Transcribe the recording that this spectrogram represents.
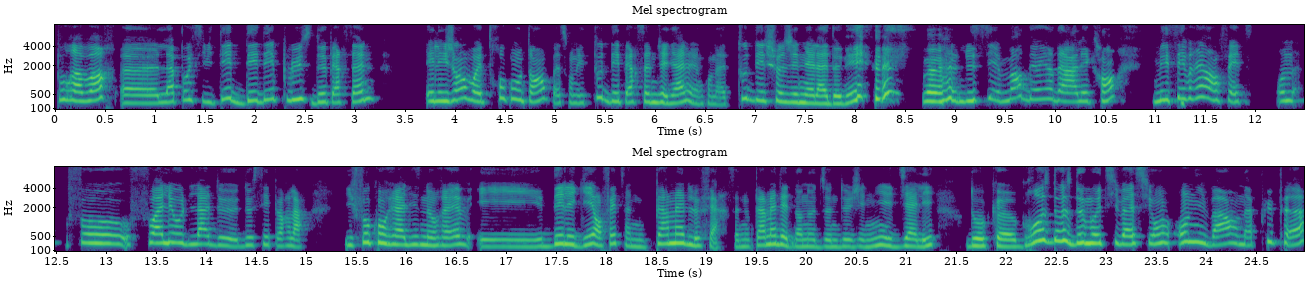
pour avoir euh, la possibilité d'aider plus de personnes. Et les gens vont être trop contents parce qu'on est toutes des personnes géniales et qu'on a toutes des choses géniales à donner. Euh, Lucie est morte de rire derrière l'écran. Mais c'est vrai, en fait. Il faut, faut aller au-delà de, de ces peurs-là. Il faut qu'on réalise nos rêves et déléguer, en fait, ça nous permet de le faire. Ça nous permet d'être dans notre zone de génie et d'y aller. Donc, euh, grosse dose de motivation, on y va, on n'a plus peur.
